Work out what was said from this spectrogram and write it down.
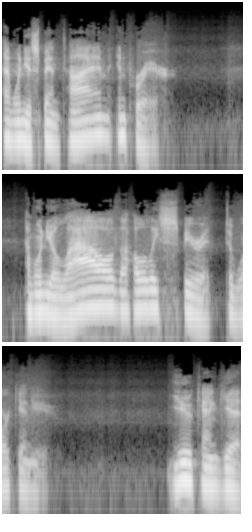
and when you spend time in prayer, and when you allow the Holy Spirit to work in you, you can get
